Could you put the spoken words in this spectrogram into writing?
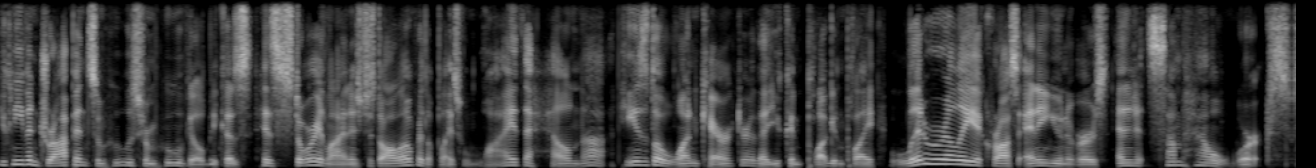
You can even drop in some Who's from Whoville because his storyline is just all over the place. Why the hell not? He is the one character that you can plug and play literally across any universe and it somehow works.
